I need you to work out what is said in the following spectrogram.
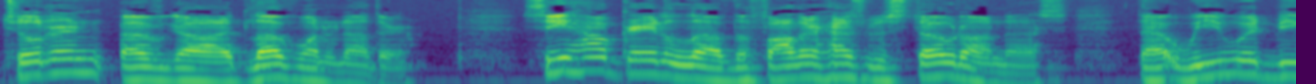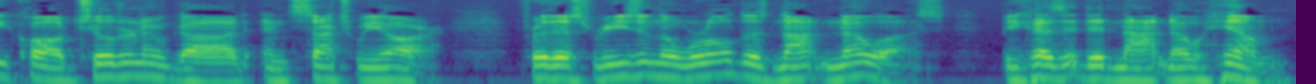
Children of God, love one another. See how great a love the Father has bestowed on us, that we would be called children of God, and such we are. For this reason, the world does not know us, because it did not know Him.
